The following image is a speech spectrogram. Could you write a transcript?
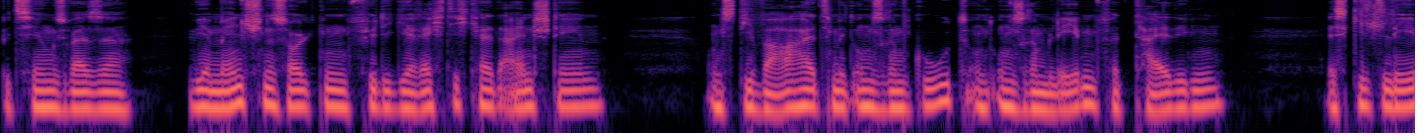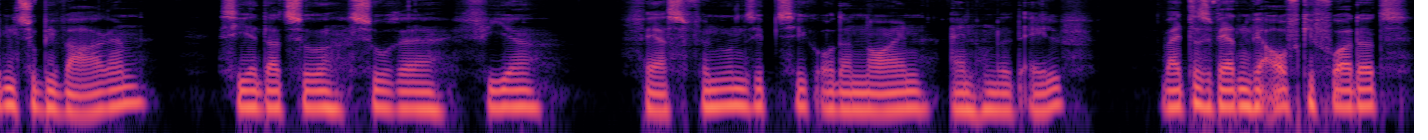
beziehungsweise wir Menschen sollten für die Gerechtigkeit einstehen, uns die Wahrheit mit unserem Gut und unserem Leben verteidigen. Es gilt Leben zu bewahren. Siehe dazu Sure 4, Vers 75 oder 9, 111. Weiters werden wir aufgefordert,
